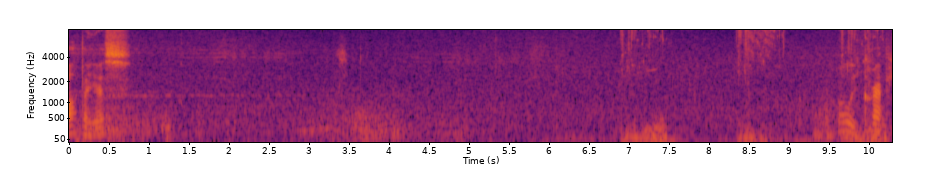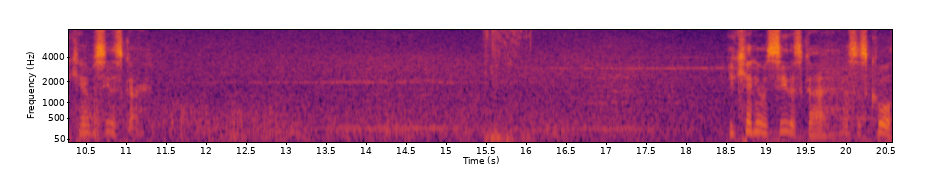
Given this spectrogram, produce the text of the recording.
I guess. Holy crap, you can't even see this guy. You can't even see this guy. This is cool.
